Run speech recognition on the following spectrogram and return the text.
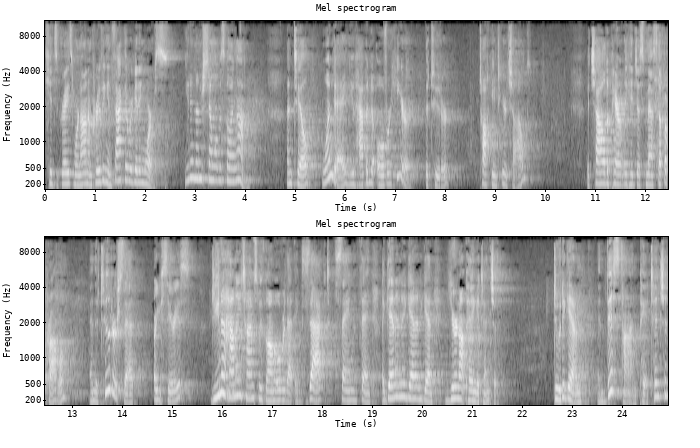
Kids' grades were not improving. In fact, they were getting worse. You didn't understand what was going on. until one day you happen to overhear the tutor talking to your child. The child apparently had just messed up a problem, and the tutor said, Are you serious? Do you know how many times we've gone over that exact same thing again and again and again? You're not paying attention. Do it again, and this time pay attention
